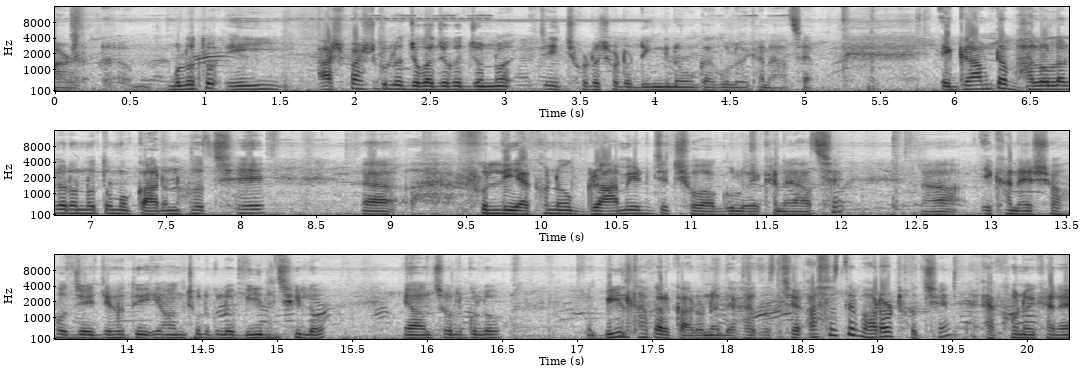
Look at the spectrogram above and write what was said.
আর মূলত এই আশপাশগুলো যোগাযোগের জন্য এই ছোট ছোট ডিঙ্গি নৌকাগুলো এখানে আছে। এই গ্রামটা ভালো লাগার অন্যতম কারণ হচ্ছে ফুললি এখনও গ্রামের যে ছোঁয়াগুলো এখানে আছে এখানে সহজে যেহেতু এই অঞ্চলগুলো বিল ছিল, এই অঞ্চলগুলো বিল থাকার কারণে দেখা যাচ্ছে আস্তে আস্তে ভরাট হচ্ছে। এখন এখানে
